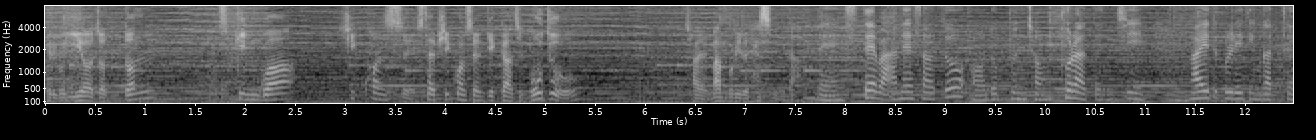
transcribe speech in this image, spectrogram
그리고 이어졌던 스핀과 시퀀스, 스텝 시퀀스 연기까지 모두 잘 마무리를 했습니다. 네, 스텝 안에서도 어, 높은 점프라든지 와이드 블리딩 같은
